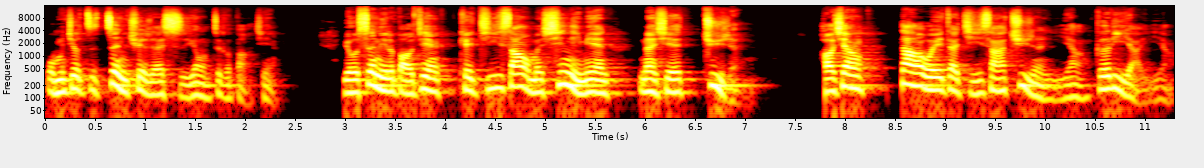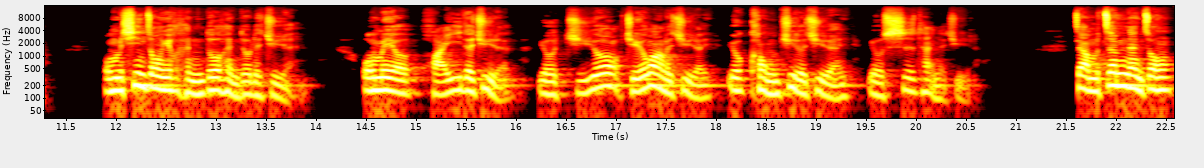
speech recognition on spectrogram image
我们就是正确的来使用这个宝剑。有圣灵的宝剑，可以击杀我们心里面那些巨人，好像。大卫在击杀巨人一样，歌利亚一样。我们心中有很多很多的巨人，我们有怀疑的巨人，有绝望绝望的巨人，有恐惧的巨人，有试探的巨人。在我们征战中，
